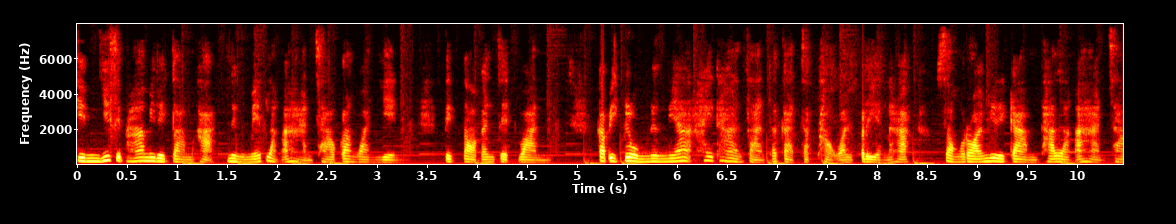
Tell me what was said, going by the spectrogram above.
กิน 25 มิลลิกรัมค่ะ 1 เม็ดหลังอาหารเช้ากลางวันเย็น ติดต่อกัน 7 วัน กับอีกกลุ่มหนึ่งเนี่ยให้ทานสารสกัดจากเถาวันเปรียงนะคะ 200 มิลลิกรัมทานหลังอาหารเช้า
